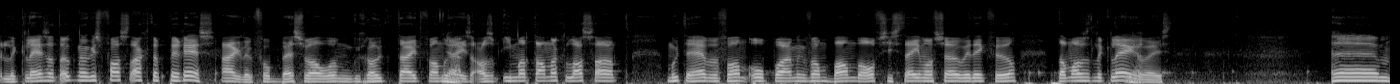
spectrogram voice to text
Leclerc zat ook nog eens vast achter Perez. Eigenlijk voor best wel een grote tijd van de Ja. race. Als er iemand dan nog last had moeten hebben van opwarming van banden of systeem of zo, weet ik veel. Dan was het Leclerc Ja. geweest. Ehm,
